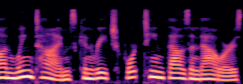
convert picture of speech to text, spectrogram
On-wing times can reach 14,000 hours,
